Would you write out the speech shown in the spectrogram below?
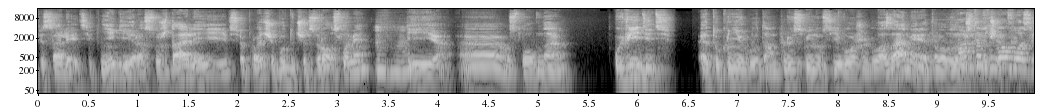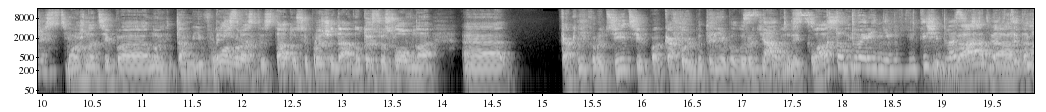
писали эти книги и рассуждали и все прочее, будучи взрослыми, Мгм. и э, условно увидеть эту книгу там плюс-минус его же глазами этого взрослого Можно в его возрасте. Можно, типа, ну, там и возраст, и статус, и прочее. Да, ну, то есть, условно, э, как ни крути, типа, какой бы ты ни был эрудированный, классный. Кто дворянин в 2024 Да, да, да.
